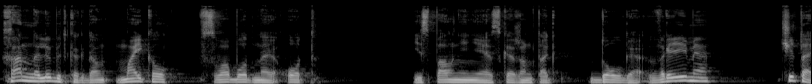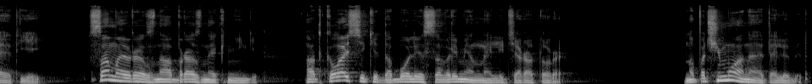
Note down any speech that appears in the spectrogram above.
Ханна любит, когда Майкл в свободное от исполнения, скажем так, долго время, читает ей самые разнообразные книги, от классики до более современной литературы. Но почему она это любит?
